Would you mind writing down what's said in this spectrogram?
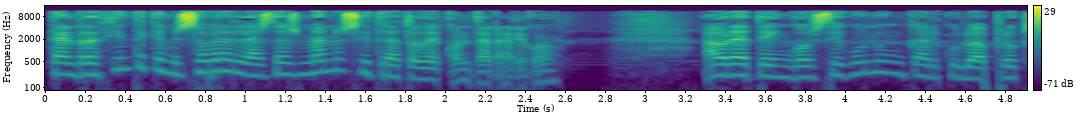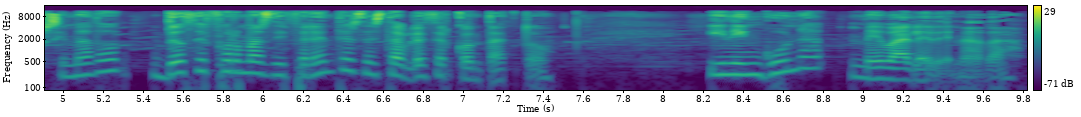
tan reciente que me sobran las dos manos y trato de contar algo. Ahora tengo, según un cálculo aproximado, 12 formas diferentes de establecer contacto. Y ninguna me vale de nada.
